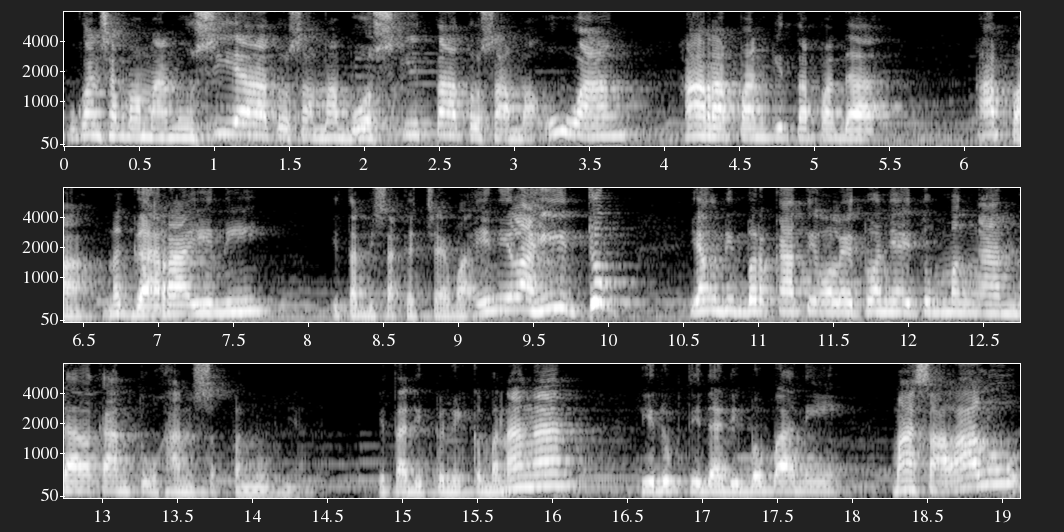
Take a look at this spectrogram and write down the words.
Bukan sama manusia atau sama bos kita atau sama uang. Harapan kita pada apa? Negara ini, kita bisa kecewa. Inilah hidup yang diberkati oleh Tuhan yaitu mengandalkan Tuhan sepenuhnya. Kita dipenuhi kemenangan, hidup tidak dibebani masa lalu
